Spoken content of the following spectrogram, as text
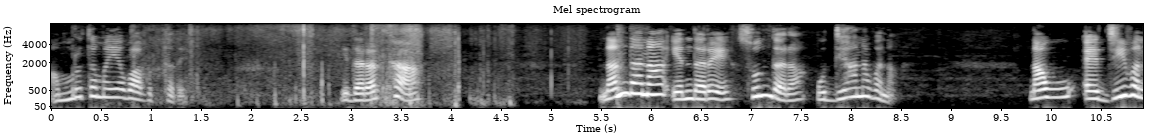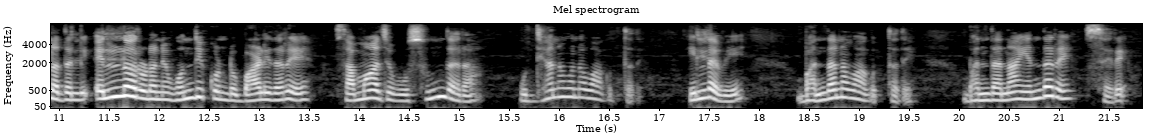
ಅಮೃತಮಯವಾಗುತ್ತದೆ. ಇದರರ್ಥ, ನಂದನ ಎಂದರೆ ಸುಂದರ ಉದ್ಯಾನವನ. ನಾವು ಜೀವನದಲ್ಲಿ ಎಲ್ಲರೊಡನೆ ಹೊಂದಿಕೊಂಡು ಬಾಳಿದರೆ ಸಮಾಜವು ಸುಂದರ ಉದ್ಯಾನವನವಾಗುತ್ತದೆ. ಇಲ್ಲವೇ ಬಂಧನವಾಗುತ್ತದೆ. ಬಂಧನ ಎಂದರೆ ಸೆರೆ.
